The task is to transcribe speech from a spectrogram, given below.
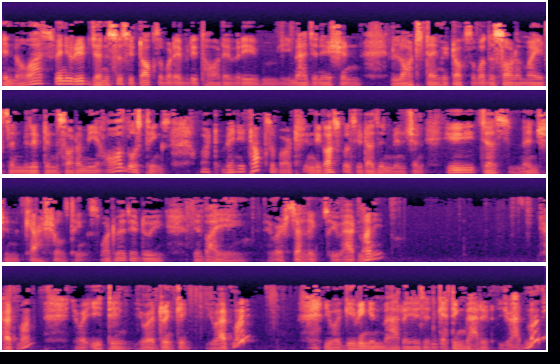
In Noah's, when you read Genesis, he talks about every thought, every mm, imagination. Lot's of time, he talks about the sodomites and militant sodomy, all those things. But when he talks about in the Gospels, he doesn't mention. He just mentioned casual things. What were they doing? They're buying, they were selling. So you had money. You had money. You were eating, you were drinking, you had money. You were giving in marriage and getting married. You had money.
